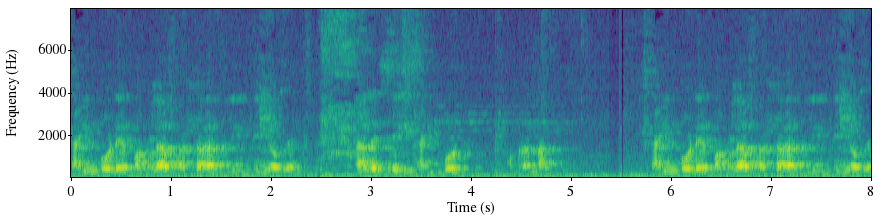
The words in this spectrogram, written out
সাইনবোর্ডে বাংলা ভাষা লিখতেই হবে, নাহলে সেই সাইনবোর্ড আমরা না সাইনবোর্ডে বাংলা ভাষা লিখতেই হবে,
